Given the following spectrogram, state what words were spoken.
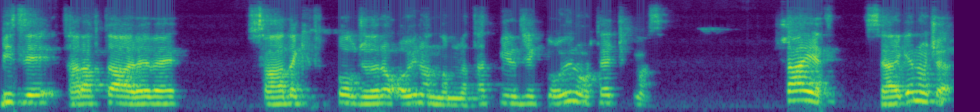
bizi taraftarı ve sahadaki futbolcuları oyun anlamında tatmin edecek bir oyun ortaya çıkmaz. Şayet Sergen Hoca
